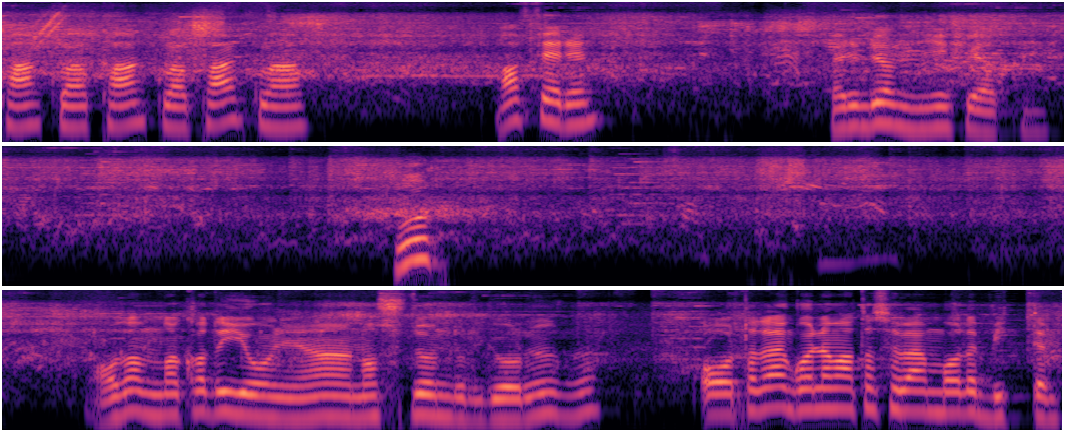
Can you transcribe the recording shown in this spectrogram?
tankla tankla tankla. Aferin. Ben diyorum niye şey yaptın. Vur. Adam ne kadar iyi oynuyor ha. Nasıl döndürdü gördünüz mü? Ortadan golem atası ben bu arada bittim.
